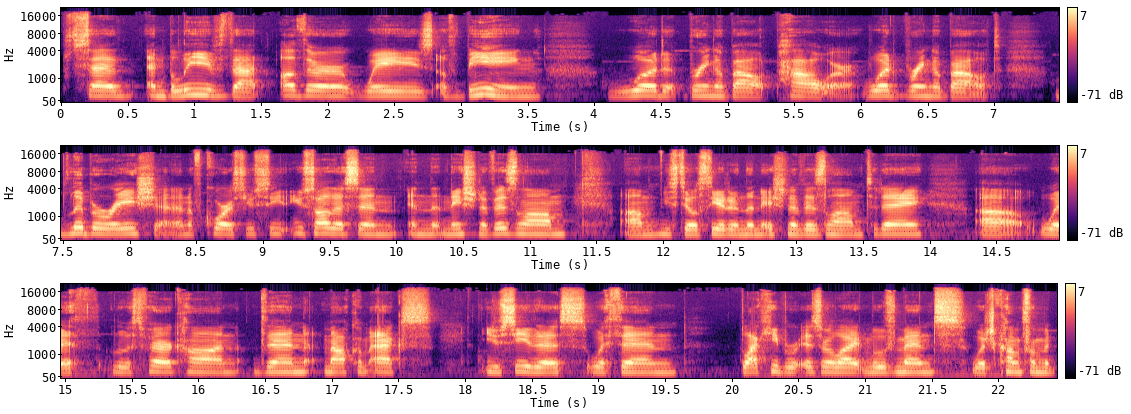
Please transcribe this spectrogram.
said and believed that other ways of being would bring about power, would bring about liberation. And of course, you see you saw this in in the Nation of Islam. Um, you still see it in the Nation of Islam today uh, with Louis Farrakhan, then Malcolm X. You see this within Black Hebrew Israelite movements, which come from a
